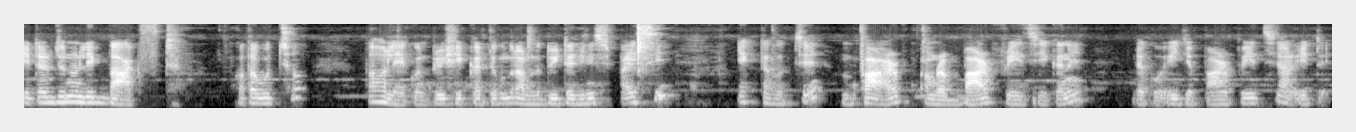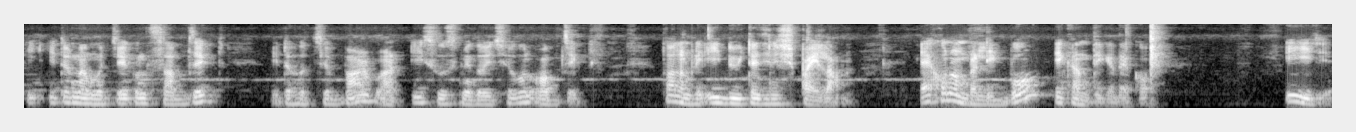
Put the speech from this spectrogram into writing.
এটার জন্য লিখবা আক্সড কথা বুঝছ? তাহলে এখন প্রিয় শিক্ষার্থী বন্ধুরা, আমরা দুইটা জিনিস পাইছি। একটা হচ্ছে বার্ব আমরা বার্ব পেয়েছি এখানে। দেখো, এই যে বার্ব পেয়েছি, আর এটা, এটার নাম হচ্ছে এখন সাবজেক্ট এটা হচ্ছে বার্ব আর এই সুস্মিত হয়েছে এখন অবজেক্ট তাহলে আমরা এই দুইটা জিনিস পাইলাম। এখন আমরা লিখব এখান থেকে, দেখো। এই যে,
